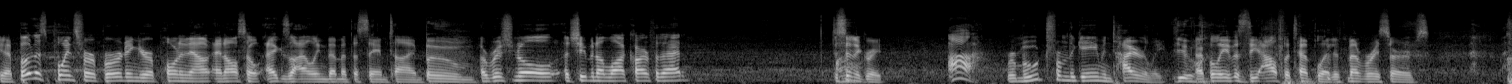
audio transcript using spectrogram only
Yeah, bonus points for burning your opponent out and also exiling them at the same time. Boom. Original achievement unlock card for that? Disintegrate. Ah. Removed from the game entirely. You. I believe is the alpha template, if memory serves.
